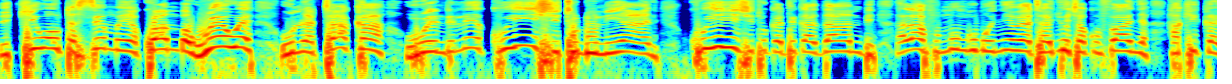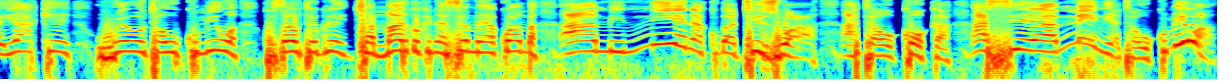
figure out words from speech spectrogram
ikiwa utasema ya kwamba wewe unataka uendelee kuishi tu duniani, kuishi tu katika dhambi, alafu Mungu mwenyewe atajua cha kufanya, hakika yake wewe utahukumiwa, kwa sababu kitabu cha Marko kinasema ya kwamba aaminie na kubatizwa ataokoka, asiyeamini atahukumiwa.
